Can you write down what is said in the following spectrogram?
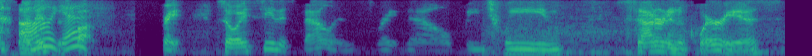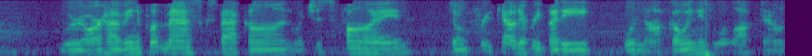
the sun Oh is the yes. spot. Great. So I see this balance right now between Saturn and Aquarius. We are having to put masks back on, which is fine. Don't freak out, everybody. We're not going into a lockdown.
